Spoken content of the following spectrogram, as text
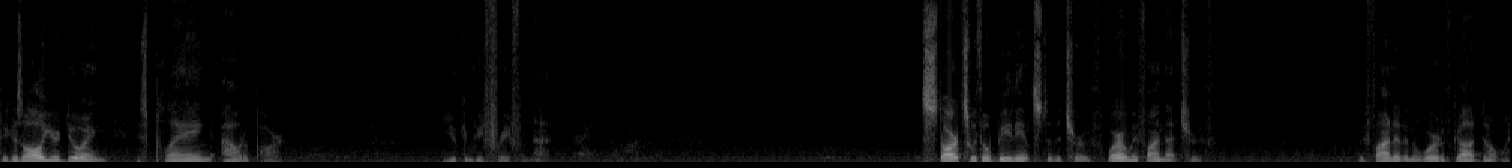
because all you're doing is playing out a part. You can be free from that. It starts with obedience to the truth. Where do we find that truth? We find it in the Word of God, don't we?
